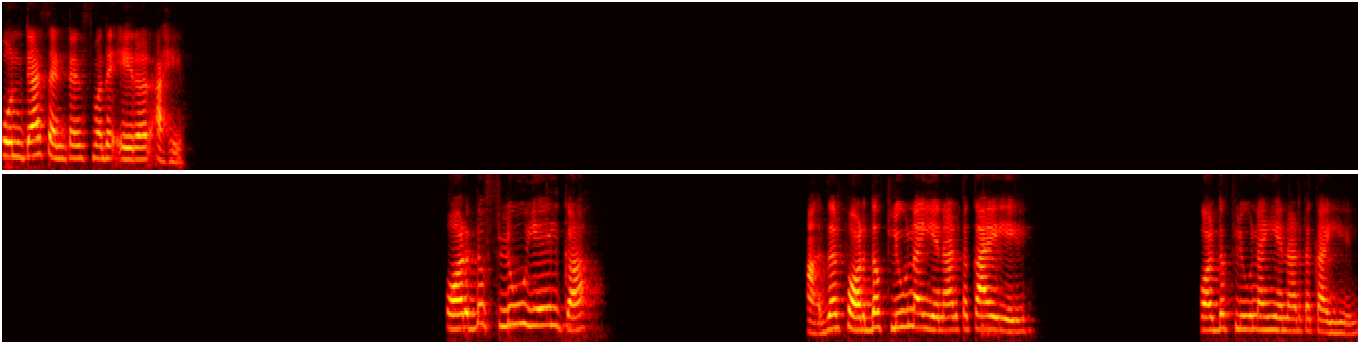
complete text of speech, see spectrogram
कोणत्या सेंटेन्समध्ये एरर आहे? फॉर द फ्लू येईल का? हा जर फॉर द फ्लू नाही येणार तर काय येईल? फॉर द फ्लू नाही येणार तर काय येईल?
